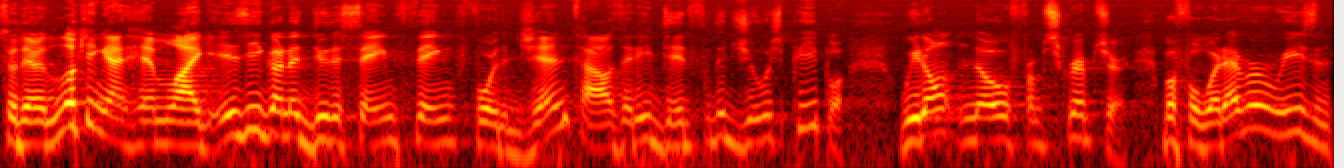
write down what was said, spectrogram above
So they're looking at him like, is he going to do the same thing for the Gentiles that he did for the Jewish people? We don't know from Scripture. But for whatever reason,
